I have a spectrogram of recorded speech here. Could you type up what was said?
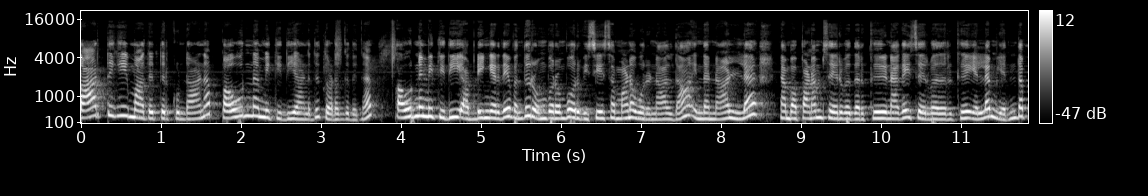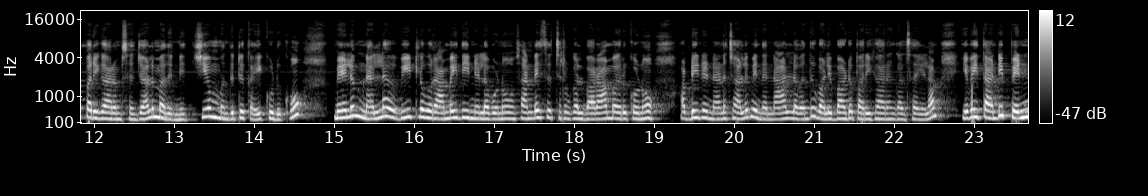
கார்த்திகை மாதத்திற்குண்டான பௌர்ணமி திதியானது தொடங்குதுங்க. பௌர்ணமி திதி அப்படிங்கிறதே வந்து ரொம்ப ரொம்ப ஒரு விசேஷமான ஒரு நாள் தான். இந்த நாளில் நம்ம பணம் சேர்வதற்கு நகை சேர்வதற்கு எல்லாம் எந்த பரிகாரம் செஞ்சாலும் அது நிச்சயம் வந்துட்டு கை கொடுக்கும். மேலும் நல்ல வீட்டில் ஒரு அமைதி நிலவணும் சண்டை சச்சரவுகள் வராமல் இருக்கணும் அப்படின்னு நினச்சாலும் இந்த நாளில் வந்து வழிபாடு பரிகாரங்கள் செய்யலாம். இவை தாண்டி பெண்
